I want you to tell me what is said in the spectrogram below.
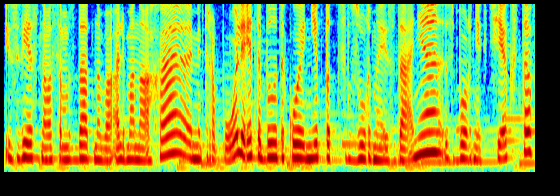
известного самоздатного альманаха «Метрополь». Это было такое неподцензурное издание, сборник текстов,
